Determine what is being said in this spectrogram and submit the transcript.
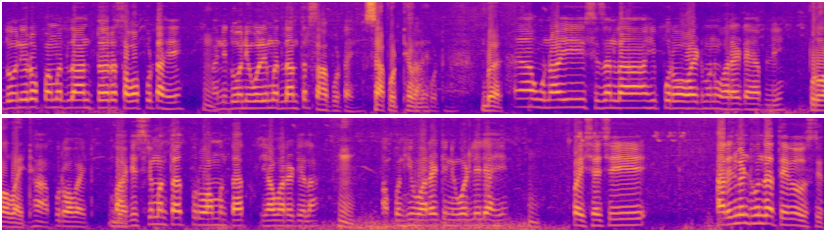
दोन्ही रोपामधलं अंतर सव्वा फूट आहे आणि दोन्ही ओळीमधलं अंतर सहा फूट आहे. सहा फूट ठेवलंय. सहा फूट आहे. बर. या उन्हाळी सीझनला ही पूर्वा व्हाईट म्हणून व्हरायटी आहे आपली. पूर्वा वाईट हा पूर्वा व्हाईट. भाग्यश्री म्हणतात पूर्वा म्हणतात या व्हरायटीला. हम्म. आपण ही व्हरायटी निवडलेली आहे. पैशाची अरेंजमेंट होऊन जाते व्यवस्थित.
